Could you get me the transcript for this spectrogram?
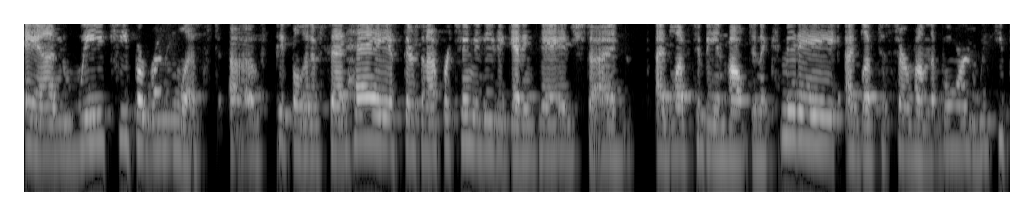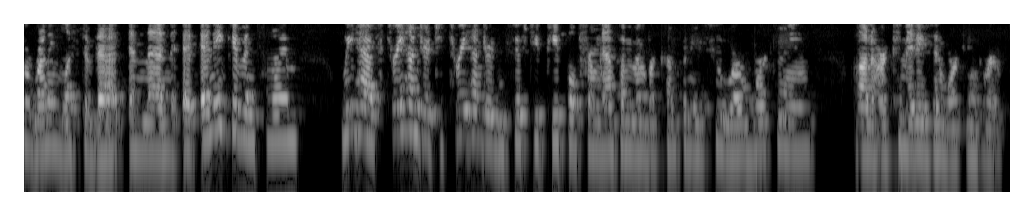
and we keep a running list of people that have said, "Hey, if there's an opportunity to get engaged, I'd I'd love to be involved in a committee. I'd love to serve on the board." We keep a running list of that, and then at any given time, we have 300 to 350 people from NAFEM member companies who are working on our committees and working groups.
